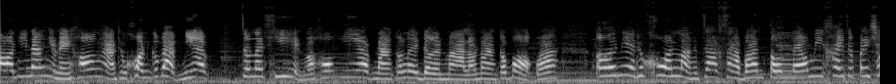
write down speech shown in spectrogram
ตอนที่นั่งอยู่ในห้องอะทุกคนก็แบบเงียบเจ้าหน้าที่เห็นว่าห้องเงียบนางก็เลยเดินมาแล้วนางก็บอกว่าเออเนี่ยทุกคนหลังจากสาบานตนแล้วมีใครจะไปฉ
